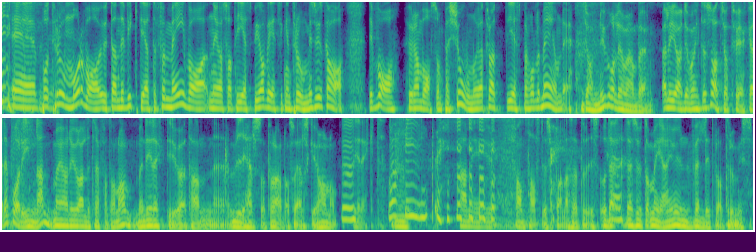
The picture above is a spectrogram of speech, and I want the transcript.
eh, på trummor var, utan det viktigaste för mig var när jag sa till Jesper, jag vet vilken trummis vi ska ha. Det var hur han var som person och jag tror att Jesper håller med om det. Ja, nu håller jag med om det. Eller ja, det var inte så att jag tvekade på det innan, men jag hade ju aldrig träffat honom. Men det räckte ju att han, eh, vi hälsade på varandra så älskar jag honom direkt. Vad fint. Han är ju fantastisk på alla sätt och vis. Och där, dessutom är han ju en väldigt bra trummis.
